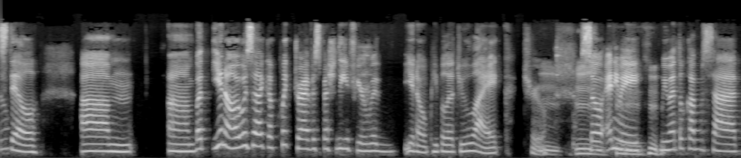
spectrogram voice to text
still, um, um, but you know, it was like a quick drive, especially if you're with you know people that you like. True. Mm, So mm, anyway, mm. we went to Kabsat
